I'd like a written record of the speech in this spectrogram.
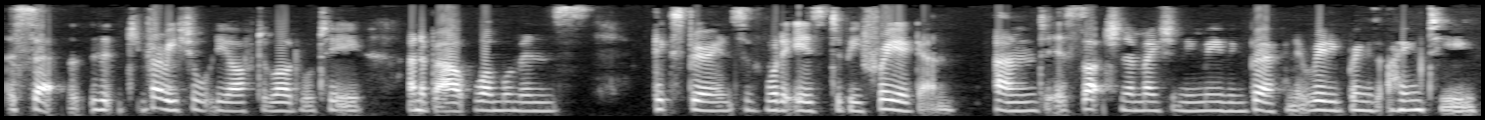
a set very shortly after World War II and about one woman's experience of what it is to be free again. And it's such an emotionally moving book and it really brings it home to you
